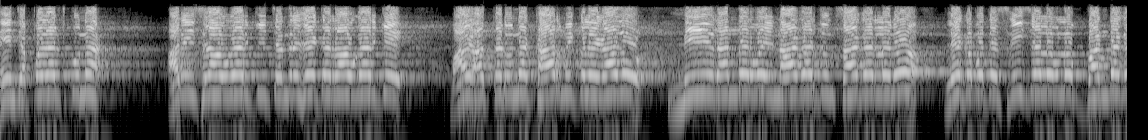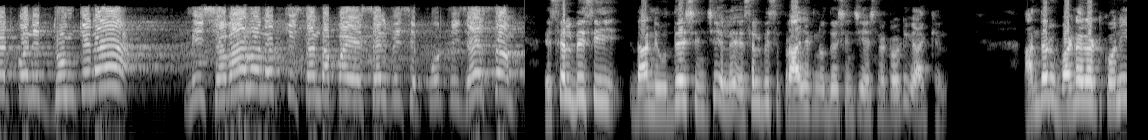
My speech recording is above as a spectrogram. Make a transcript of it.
నేను చెప్పదలుచుకున్నా హరీష్ రావు గారికి చంద్రశేఖర్ రావు గారికి మా అక్కడున్న కార్మికులే కాదు మీరందరూ పోయి నాగార్జున సాగర్లలో లేకపోతే శ్రీశైలంలో బండ కట్టుకొని దుంకినా మీ శవాలు నెత్తికిస్తాం తప్ప ఎస్ఎల్బిసి పూర్తి చేస్తాం. ఎస్ఎల్బిసి దాన్ని ఉద్దేశించి ఎస్ఎల్బిసి ప్రాజెక్ట్ను ఉద్దేశించి చేసినటువంటి వ్యాఖ్యలు. అందరూ బండ కట్టుకొని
